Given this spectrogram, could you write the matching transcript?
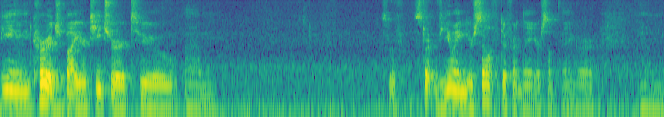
being encouraged by your teacher to. Um, start viewing yourself differently or something, or um,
